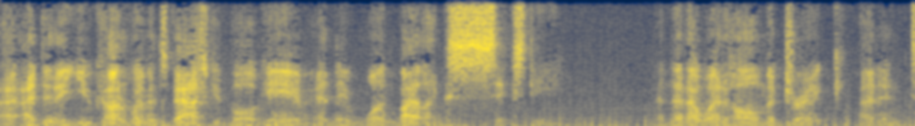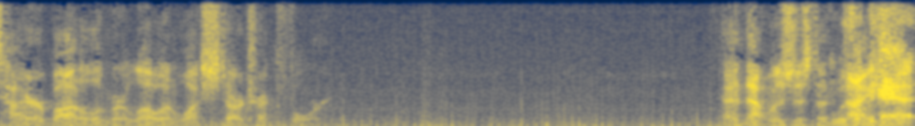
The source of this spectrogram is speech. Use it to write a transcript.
I, I did a UConn women's basketball game and they won by like sixty, and then I went home and drank an entire bottle of Merlot and watched Star Trek Four. And that was just a With nice, a cat?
